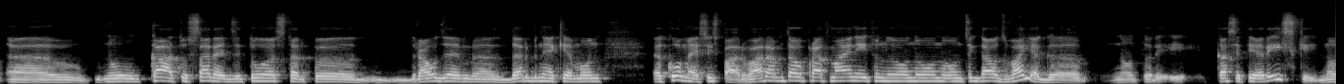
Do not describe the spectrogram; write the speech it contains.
Uh, nu, kā tu saredzi to starp uh, draugiem, uh, darbiniekiem, un ko mēs vispār varam, tavuprāt, mainīt, un, un, un, un cik daudz vajag? Nu, tur, kas ir tie riski, nu,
